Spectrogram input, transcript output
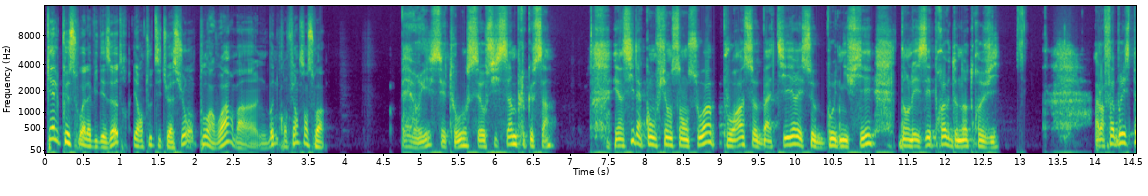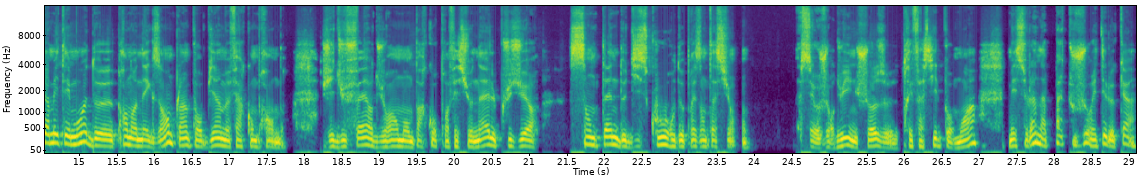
quelle que soit la vie des autres et en toute situation, pour avoir ben, une bonne confiance en soi. Eh oui, c'est tout, c'est aussi simple que ça. Et ainsi, la confiance en soi pourra se bâtir et se bonifier dans les épreuves de notre vie. Alors Fabrice, permettez-moi de prendre un exemple hein, pour bien me faire comprendre. J'ai dû faire durant mon parcours professionnel plusieurs centaines de discours ou de présentations. C'est aujourd'hui une chose très facile pour moi, mais cela n'a pas toujours été le cas.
